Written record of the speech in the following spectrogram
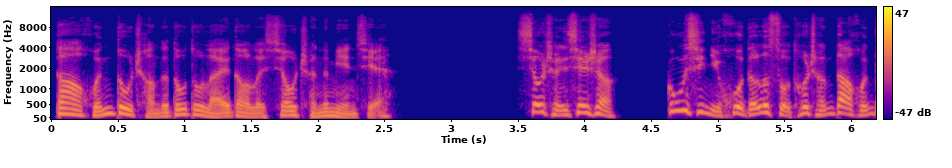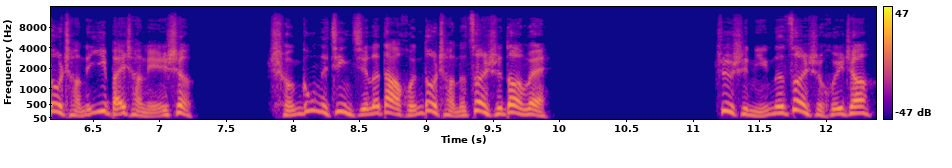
大魂斗场的兜兜来到了萧晨的面前。萧晨先生，恭喜你获得了索托城大魂斗场的一百场连胜，成功的晋级了大魂斗场的钻石段位。这是您的钻石徽章。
